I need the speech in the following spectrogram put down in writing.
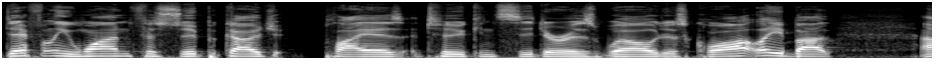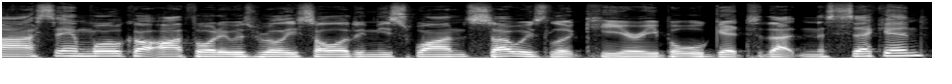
Definitely one for Supercoach players to consider as well, just quietly. But uh, Sam Walker, I thought he was really solid in this one. So is Luke Keary, but we'll get to that in a second.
